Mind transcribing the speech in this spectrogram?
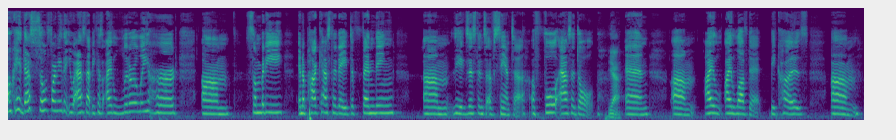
Okay, that's so funny that you asked that because I literally heard um, somebody in a podcast today defending um, the existence of Santa, a full ass adult, Yeah. and um, I I loved it because. Um,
